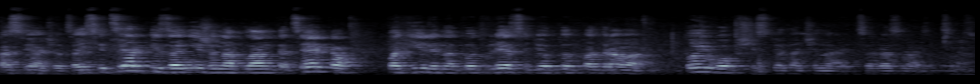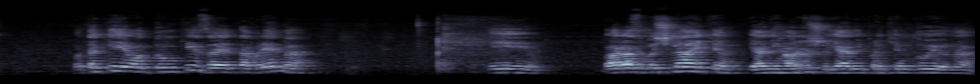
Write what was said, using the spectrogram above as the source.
освячиваться. Если церкви занижена планка, церковь поделена, тот в лес идет, тот по дрова, то и в обществе начинается разлазиться. Вот такие вот думки за это время. И поразмышляйте, я не говорю, что я не претендую на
